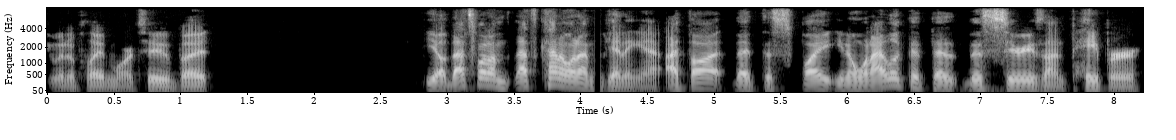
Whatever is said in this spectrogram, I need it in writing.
you would have played more too, but you know that's what I'm. That's kind of what I'm getting at. I thought that despite you know when I looked at the, this series on paper,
